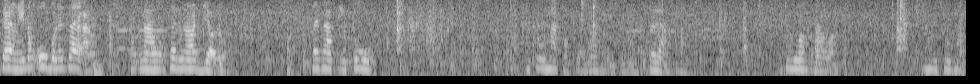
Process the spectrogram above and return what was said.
แกงนี้น้องอู้บริใส่อะผักนาวใส่นาวเดียวดูใส่ผักอีตู้พี่ตู้มากกว่าแกงนอนเลยตู้เลยอะตู้ผักนาวอะไม่ตู้มาก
